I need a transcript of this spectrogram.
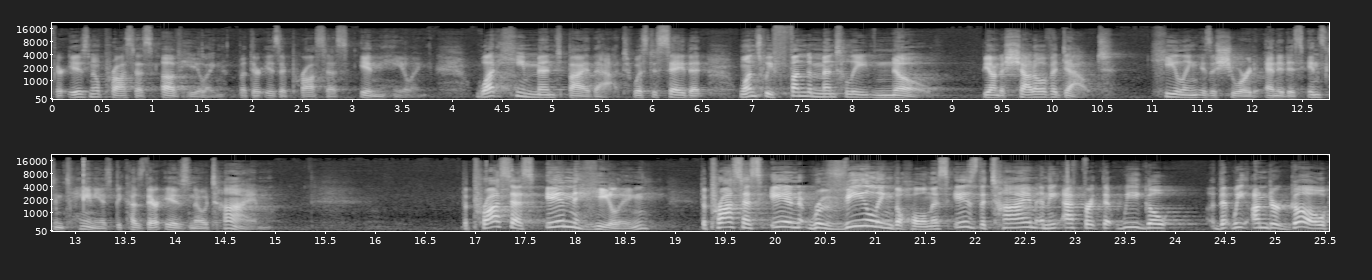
There is no process of healing, but there is a process in healing. What he meant by that was to say that once we fundamentally know, beyond a shadow of a doubt, healing is assured and it is instantaneous because there is no time. The process in healing, the process in revealing the wholeness is the time and the effort that we go that we undergo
